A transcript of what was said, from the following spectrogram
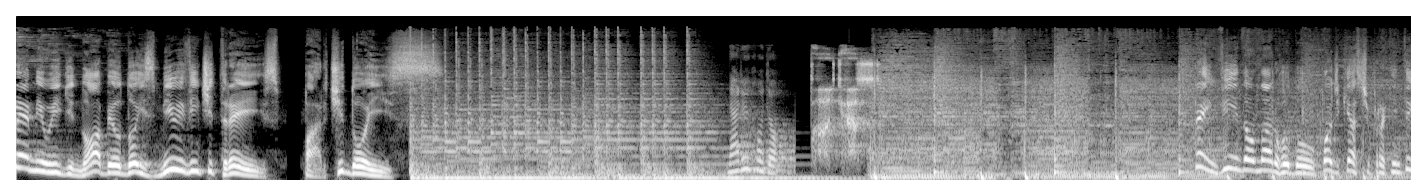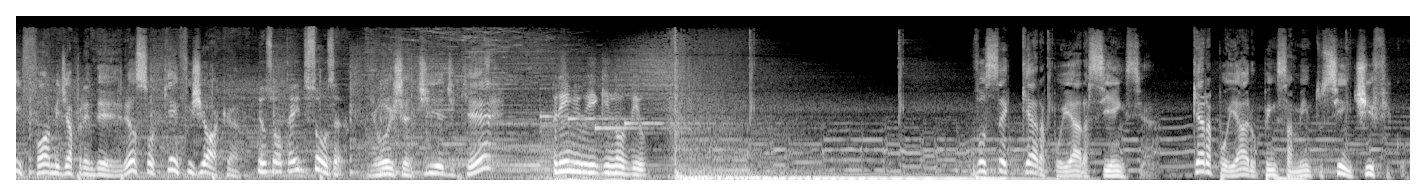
Prêmio Ig Nobel 2023, parte 2. Naruhodo. Bem-vindo ao Naruhodo, podcast para quem tem fome de aprender. Eu sou Ken Fujioka. Eu sou Altair de Souza. E hoje é dia de quê? Prêmio Ig Nobel. Você quer apoiar a ciência? Quer apoiar o pensamento científico?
